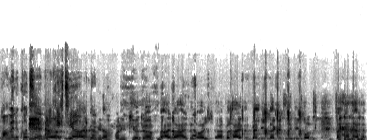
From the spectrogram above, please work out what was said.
machen wir eine kurze Nachricht ja, hier. Sobald wir wieder vor die Tür dürfen, Alter, haltet euch äh, bereit in Berlin, da geht's richtig rund.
